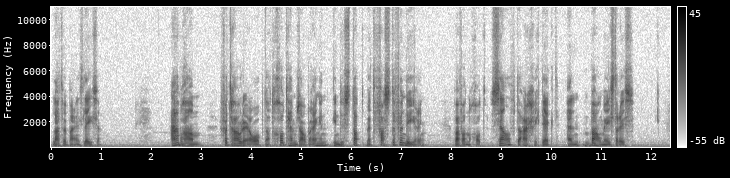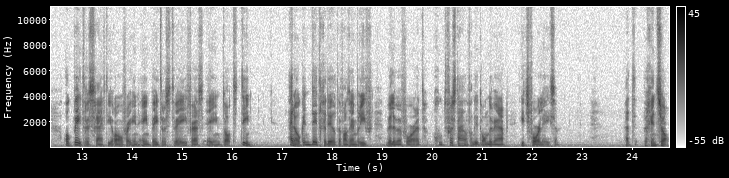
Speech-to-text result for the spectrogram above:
Laten we het maar eens lezen. Abraham vertrouwde erop dat God hem zou brengen in de stad met vaste fundering, waarvan God zelf de architect en bouwmeester is. Ook Petrus schrijft hierover in 1 Petrus 2, vers 1 tot 10. En ook in dit gedeelte van zijn brief willen we voor het goed verstaan van dit onderwerp iets voorlezen. Het begint zo.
